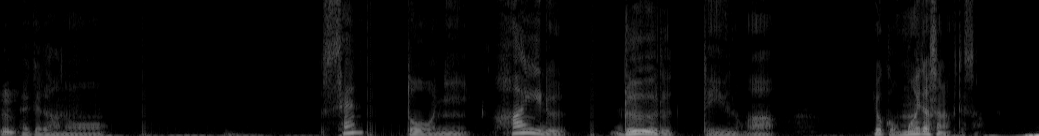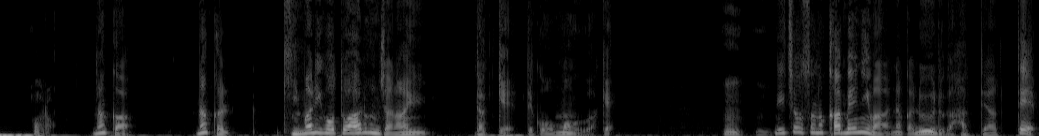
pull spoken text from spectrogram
うん。だけどあの、銭湯に入るルールっていうのが、よく思い出せなくてさ。あら。なんか、なんか、決まり事あるんじゃないだっけってこう思うわけ。うん。うん。で、一応その壁にはなんかルールが貼ってあって、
